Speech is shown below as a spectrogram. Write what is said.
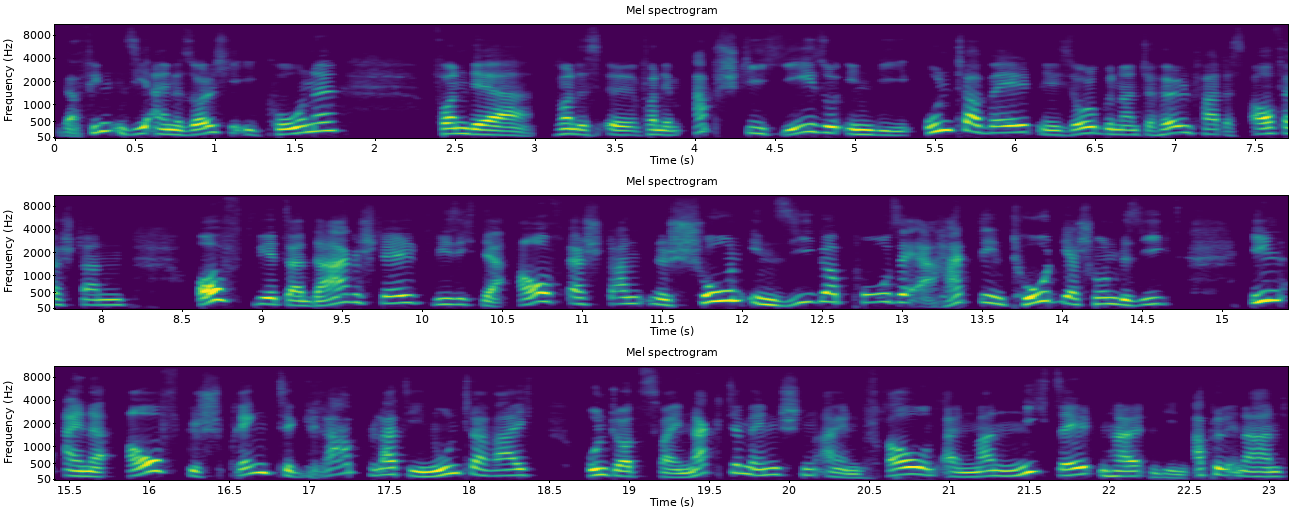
Da finden Sie eine solche Ikone von, der, von, des, äh, von dem Abstieg Jesu in die Unterwelt, in die sogenannte Höllenfahrt des Auferstanden. Oft wird da dargestellt, wie sich der Auferstandene schon in Siegerpose, er hat den Tod ja schon besiegt, in eine aufgesprengte Grabplatte hinunterreicht und dort zwei nackte Menschen, eine Frau und einen Mann, nicht selten halten, die einen Appel in der Hand,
